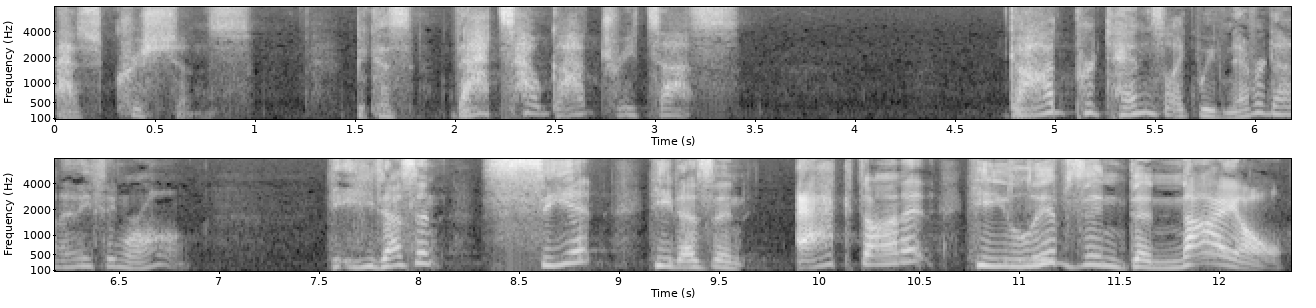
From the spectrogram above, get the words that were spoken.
as Christians, because that's how God treats us. God pretends like we've never done anything wrong. He, he doesn't see it, He doesn't act on it, He lives in denial.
